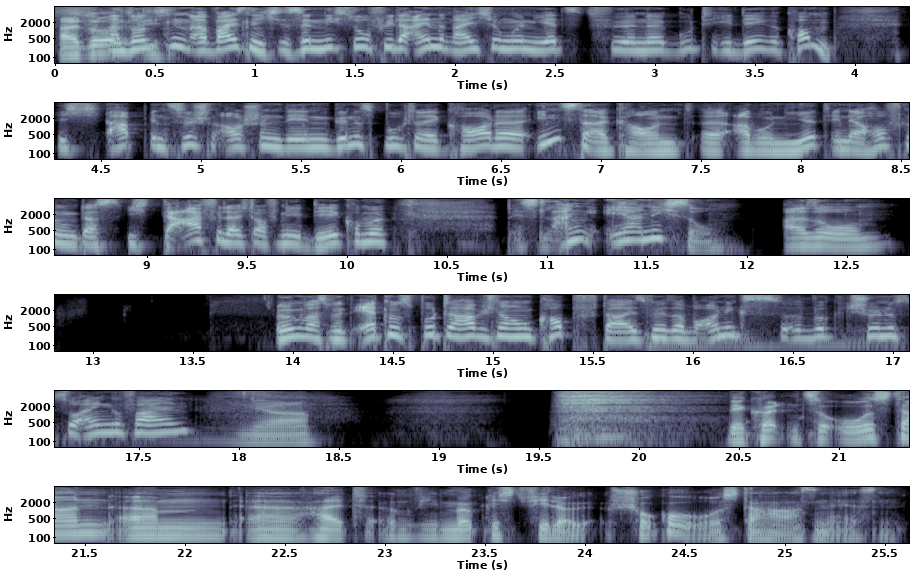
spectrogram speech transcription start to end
Also Ansonsten, ich, äh, weiß nicht, es sind nicht so viele Einreichungen jetzt für eine gute Idee gekommen. Ich habe inzwischen auch schon den Guinness Buch der Rekorde Insta-Account äh, abonniert, in der Hoffnung, dass ich da vielleicht auf eine Idee komme. Bislang eher nicht so. Also irgendwas mit Erdnussbutter habe ich noch im Kopf, da ist mir jetzt aber auch nichts wirklich Schönes zu eingefallen. Ja. Wir könnten zu Ostern ähm, äh, halt irgendwie möglichst viele Schoko-Osterhasen essen.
